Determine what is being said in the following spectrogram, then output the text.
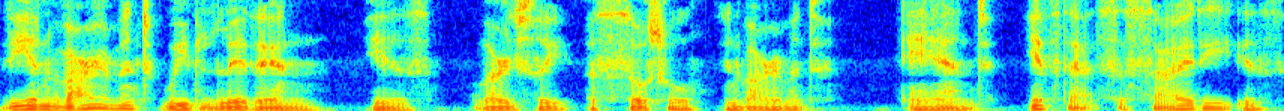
the environment we live in is largely a social environment. And if that society is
